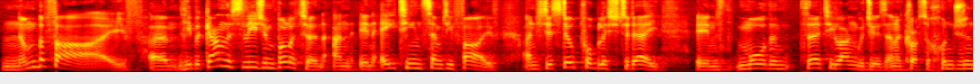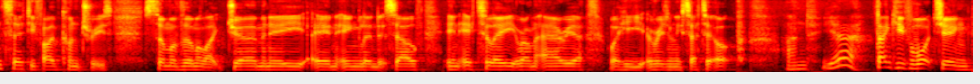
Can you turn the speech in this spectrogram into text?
Number five. Um, he began the Salesian Bulletin and in 1875, and it is still published today in more than 30 languages and across 135 countries. Some of them are like Germany, in England itself, in Italy, around the area where he originally set it up. And yeah, thank you for watching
